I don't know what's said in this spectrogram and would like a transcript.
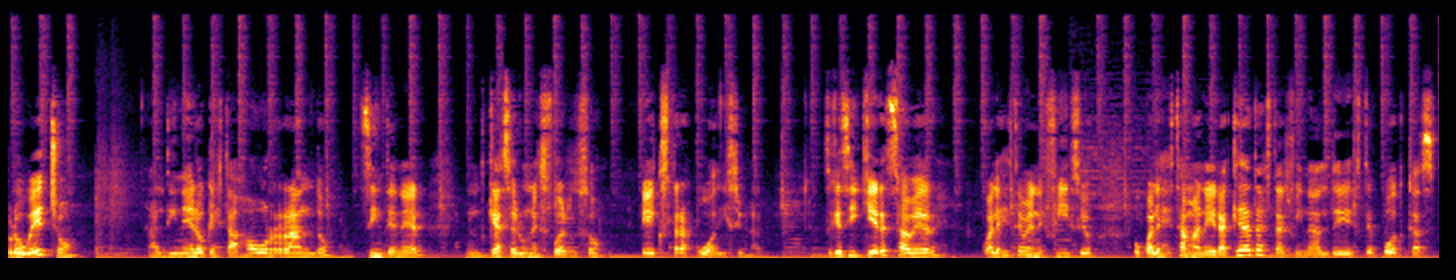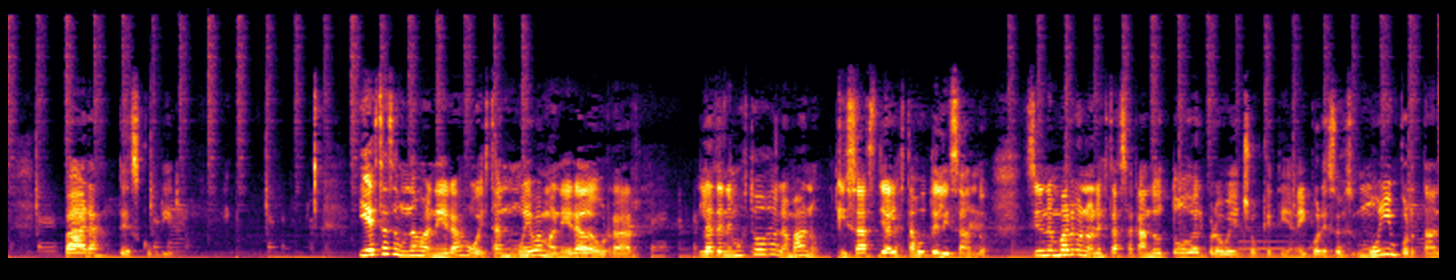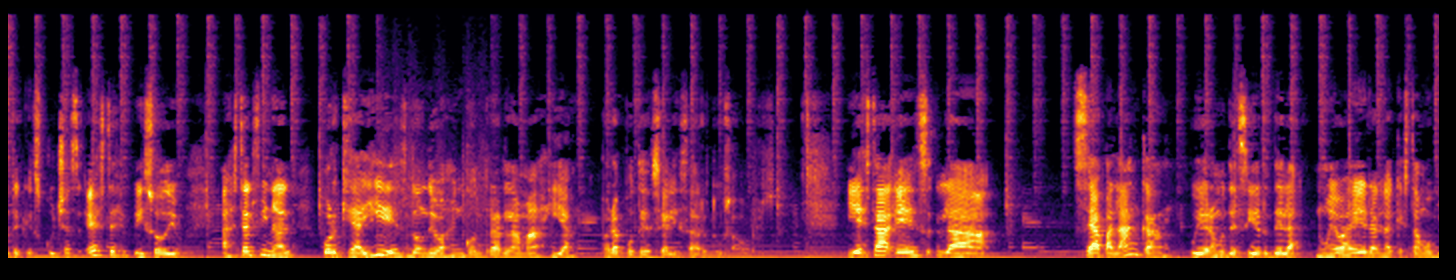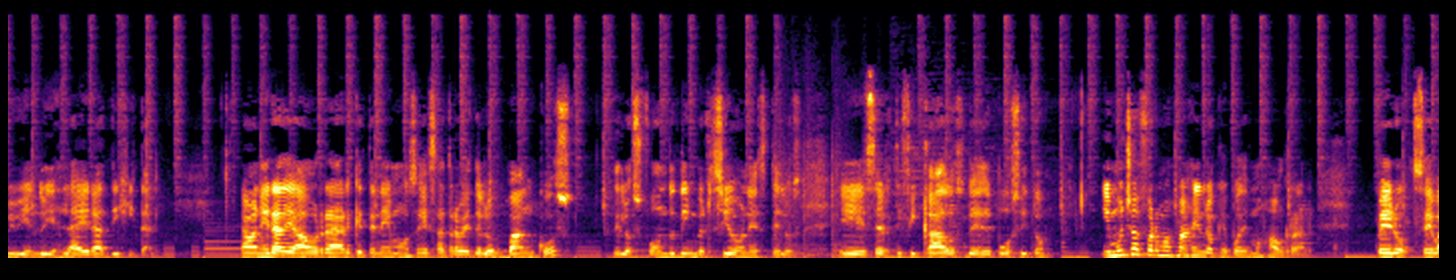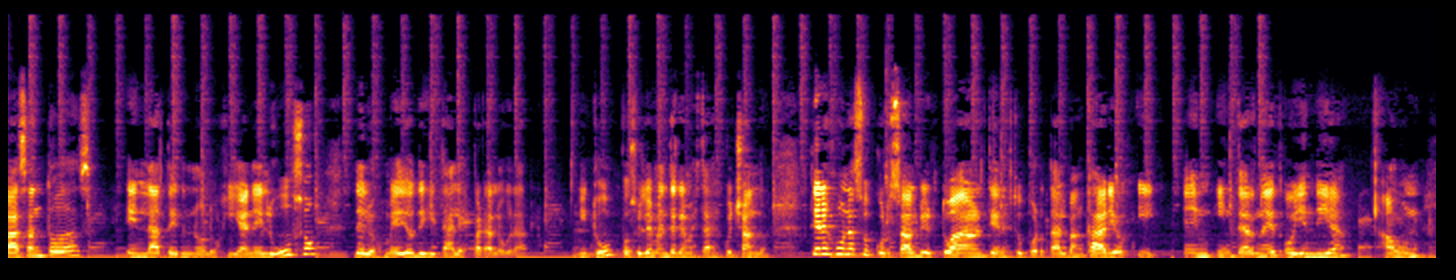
provecho al dinero que estás ahorrando sin tener que hacer un esfuerzo extra o adicional. Así que si quieres saber cuál es este beneficio o cuál es esta manera, quédate hasta el final de este podcast para descubrirlo. Y esta segunda manera o esta nueva manera de ahorrar la tenemos todos a la mano. Quizás ya la estás utilizando, sin embargo no le estás sacando todo el provecho que tiene y por eso es muy importante que escuches este episodio hasta el final porque ahí es donde vas a encontrar la magia para potencializar tus ahorros. Y esta es la se apalanca, pudiéramos decir, de la nueva era en la que estamos viviendo y es la era digital. La manera de ahorrar que tenemos es a través de los bancos, de los fondos de inversiones, de los eh, certificados de depósito y muchas formas más en lo que podemos ahorrar. Pero se basan todas en la tecnología, en el uso de los medios digitales para lograrlo. Y tú, posiblemente que me estás escuchando, tienes una sucursal virtual, tienes tu portal bancario y en internet hoy en día a un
